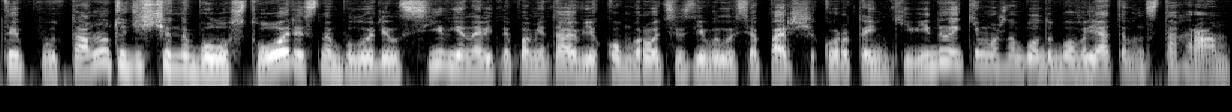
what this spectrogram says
Типу, там, ну тоді ще не було сторіс, не було рілсів. Я навіть не пам'ятаю, в якому році з'явилися перші коротенькі відео, які можна було додати в інстаграм.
